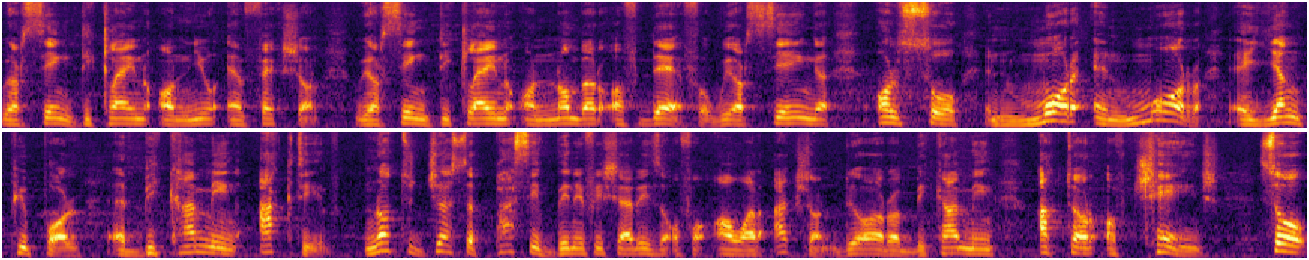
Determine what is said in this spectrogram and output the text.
we are seeing decline on new infection. We are seeing decline on number of death. We are seeing also more and more more uh, young people uh, becoming active not just passive beneficiaries of our action. They are becoming actor of change. So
